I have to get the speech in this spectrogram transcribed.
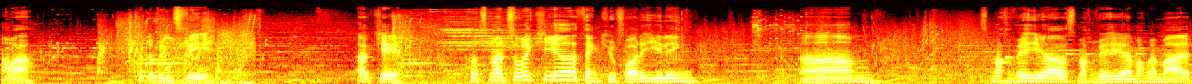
Aua. Das hat übrigens weh. Okay. Kurz mal zurück hier. Thank you for the healing. Ähm, was machen wir hier? Was machen wir hier? Machen wir mal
